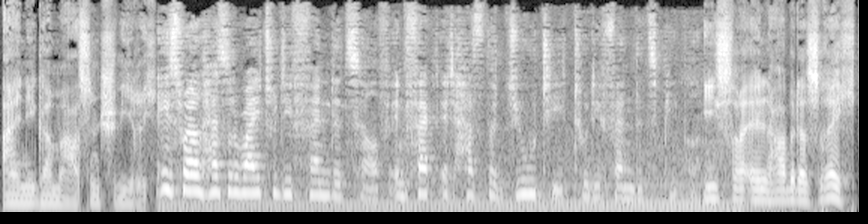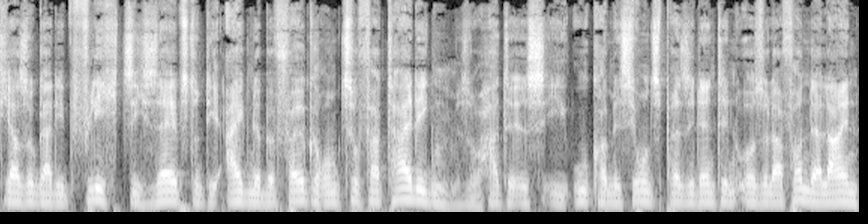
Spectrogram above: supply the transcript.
einigermaßen schwierig. Israel has the right to defend itself. In fact, it has the duty to defend its people. Israel habe das Recht, ja sogar die Pflicht, sich selbst und die eigene Bevölkerung zu verteidigen, so hatte es EU-Kommissionspräsidentin Ursula von der Leyen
